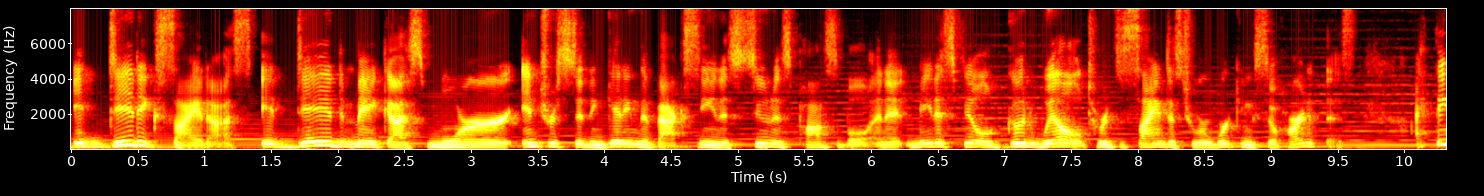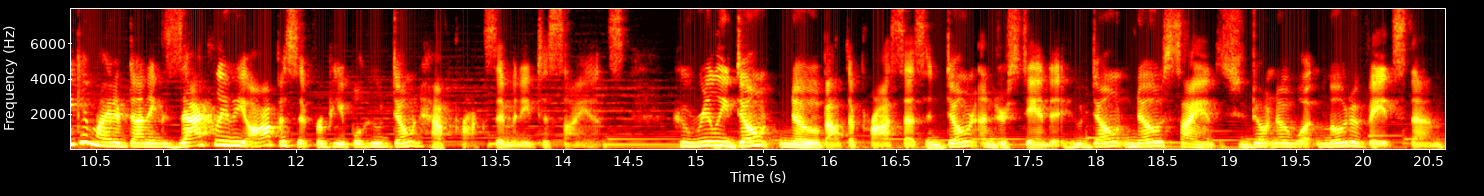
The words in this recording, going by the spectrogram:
it did excite us. It did make us more interested in getting the vaccine as soon as possible. And it made us feel goodwill towards the scientists who are working so hard at this. I think it might have done exactly the opposite for people who don't have proximity to science, who really don't know about the process and don't understand it, who don't know science, who don't know what motivates them,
